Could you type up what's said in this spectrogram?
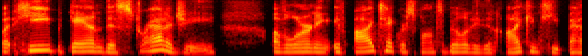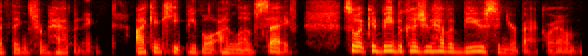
But he began this strategy of learning if I take responsibility, then I can keep bad things from happening. I can keep people I love safe. So it could be because you have abuse in your background.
